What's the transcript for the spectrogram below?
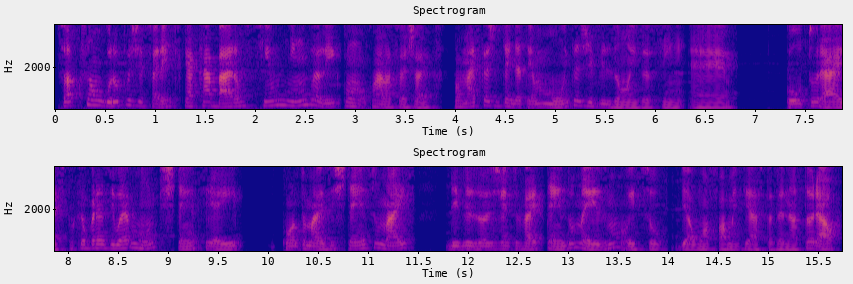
Só que são grupos diferentes que acabaram se unindo ali com, com relação à história. Por mais que a gente ainda tenha muitas divisões, assim, é, culturais, porque o Brasil é muito extenso, e aí, quanto mais extenso, mais divisões a gente vai tendo mesmo. Isso, de alguma forma, entre aspas, é natural.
